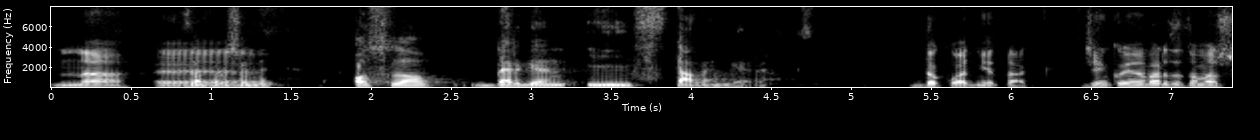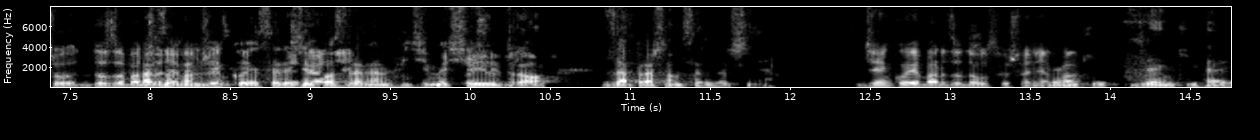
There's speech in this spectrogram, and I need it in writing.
na... e, Zapraszamy. Oslo, Bergen i Stavanger. Dokładnie tak. Dziękuję bardzo Tomaszu, do zobaczenia. Bardzo Wam dziękuję, serdecznie pozdrawiam, widzimy się Jutro. Zapraszam serdecznie. Dziękuję bardzo, do usłyszenia. Pa. Dzięki, dzięki, hej.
